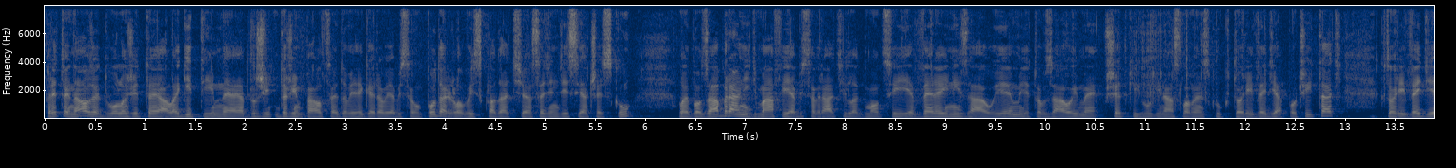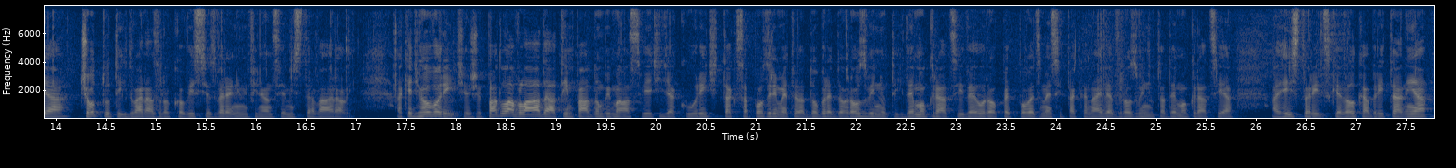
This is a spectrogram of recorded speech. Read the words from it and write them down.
Preto je naozaj dôležité a legitímne, a ja držím, držím palce Edovi Hegerovi, aby sa mu podarilo vyskladať 76 lebo zabrániť mafii, aby sa vrátila k moci, je verejný záujem. Je to v záujme všetkých ľudí na Slovensku, ktorí vedia počítať, ktorí vedia, čo tu tých 12 rokov vy ste s verejnými financiami strvárali. A keď hovoríte, že padla vláda a tým pádom by mala svietiť a kúriť, tak sa pozrieme teda dobre do rozvinutých demokrácií v Európe. Povedzme si taká najviac rozvinutá demokracia aj historické Veľká Británia.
